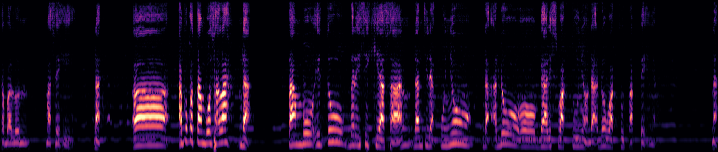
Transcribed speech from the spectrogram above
sebelum masehi. Nah, eh, apakah Tambo salah? Enggak. Tambo itu berisi kiasan dan tidak punya, tidak ada oh, garis waktunya, tidak ada waktu tapeknya. Nah,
